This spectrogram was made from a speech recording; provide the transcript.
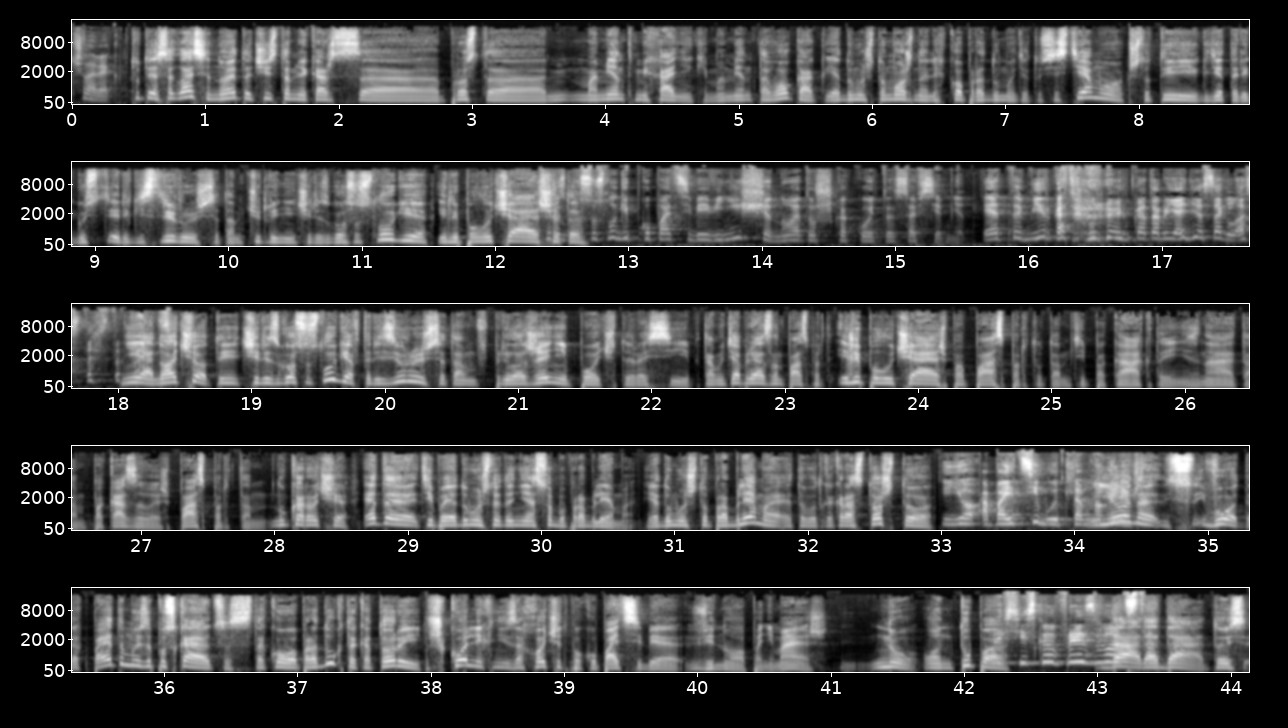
человек. Тут я согласен, но это чисто, мне кажется, просто момент механики, момент того, как я думаю, что можно легко продумать эту систему, что ты где-то регистрируешься там чуть ли не через госуслуги или получаешь через это... госуслуги покупать себе винище, но это уж какой-то совсем нет. Это мир, который, в который я не согласна вступать. Не, ну а что, ты через госуслуги авторизируешься там в приложении Почты России, там у тебя привязан паспорт, или получаешь по паспорту там типа как-то, я не знаю, там показываешь паспорт там. Ну, короче, это типа, я думаю, что это не особо проблема. Я думаю, что проблема это вот как раз то, что... Ее обойти будет намного Ее легче. На... Вот, так поэтому и запускаются с такого продукта, который школьник не захочет покупать себе вино, понимаешь? Ну, он тупо... Российского производства. Да, да, да. То есть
